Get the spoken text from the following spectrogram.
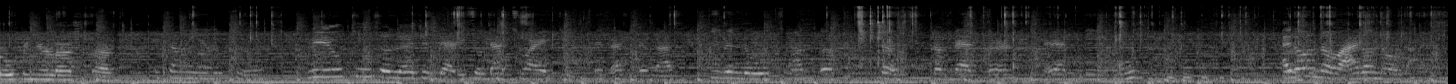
to open your last pack. It's a Mewtwo. Mewtwo's a legendary, so that's why don't know. I don't know, guys.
